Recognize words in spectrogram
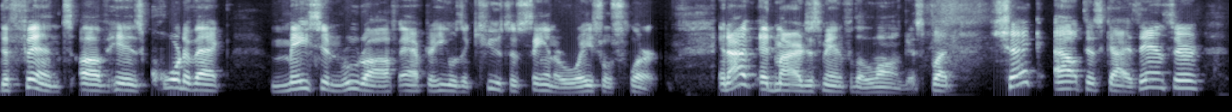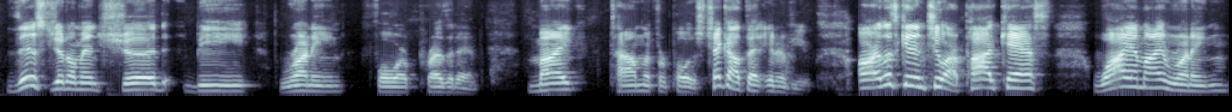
defense of his quarterback Mason Rudolph after he was accused of saying a racial slur. And I've admired this man for the longest, but check out this guy's answer. This gentleman should be running for president. Mike Tomlin for POTUS. Check out that interview. All right, let's get into our podcast. Why am I running?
